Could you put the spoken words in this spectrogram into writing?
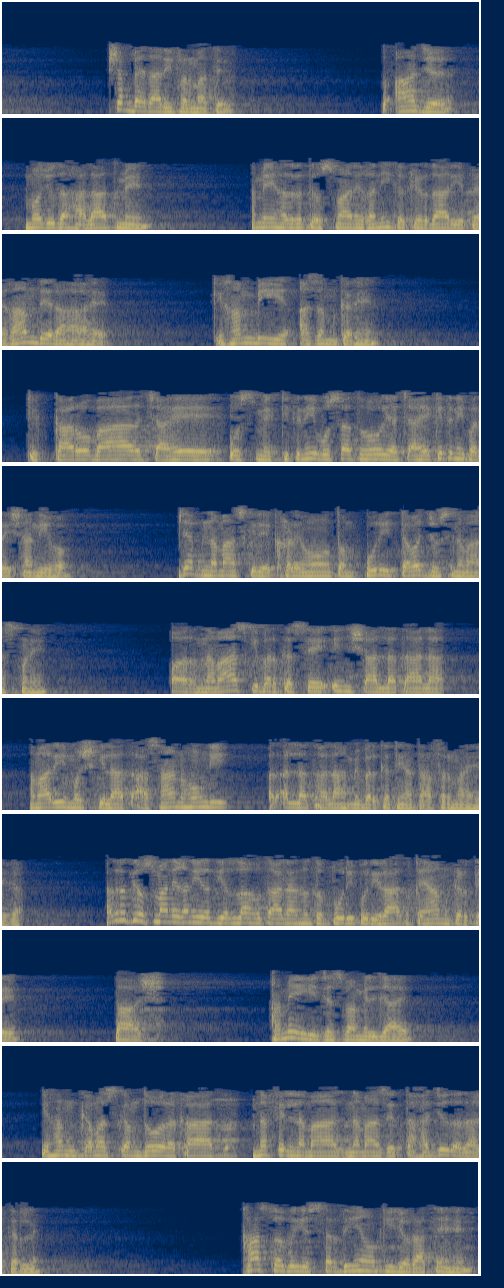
شب بیداری فرماتے۔ تو آج موجودہ حالات میں ہمیں حضرت عثمان غنی کا کردار یہ پیغام دے رہا ہے کہ ہم بھی یہ عزم کریں کہ کاروبار چاہے اس میں کتنی وسعت ہو یا چاہے کتنی پریشانی ہو جب نماز کے لیے کھڑے ہوں تو ہم پوری توجہ سے نماز پڑھیں اور نماز کی برکت سے ان شاء اللہ تعالی ہماری مشکلات آسان ہوں گی اور اللہ تعالی ہمیں برکتیں عطا فرمائے گا۔ حضرت عثمان غنی رضی اللہ تعالیٰ نے تو پوری پوری رات قیام کرتے، کاش ہمیں یہ جذبہ مل جائے کہ ہم کم از کم دو رکعت نفل نماز نماز تحجد ادا کر لیں۔ خاص طور پر یہ سردیوں کی جو راتیں ہیں،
